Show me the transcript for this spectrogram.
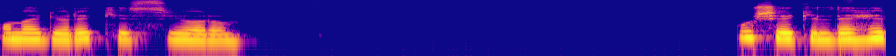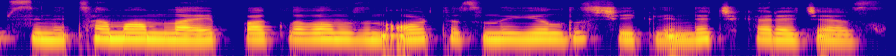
ona göre kesiyorum. Bu şekilde hepsini tamamlayıp baklavamızın ortasını yıldız şeklinde çıkaracağız.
